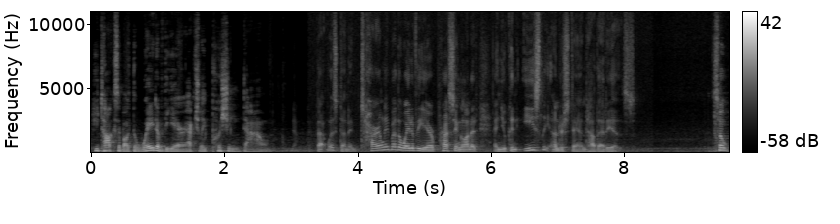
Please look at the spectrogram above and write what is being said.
he talks about the weight of the air actually pushing down. That was done entirely by the weight of the air pressing on it, and you can easily understand how that is. So,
